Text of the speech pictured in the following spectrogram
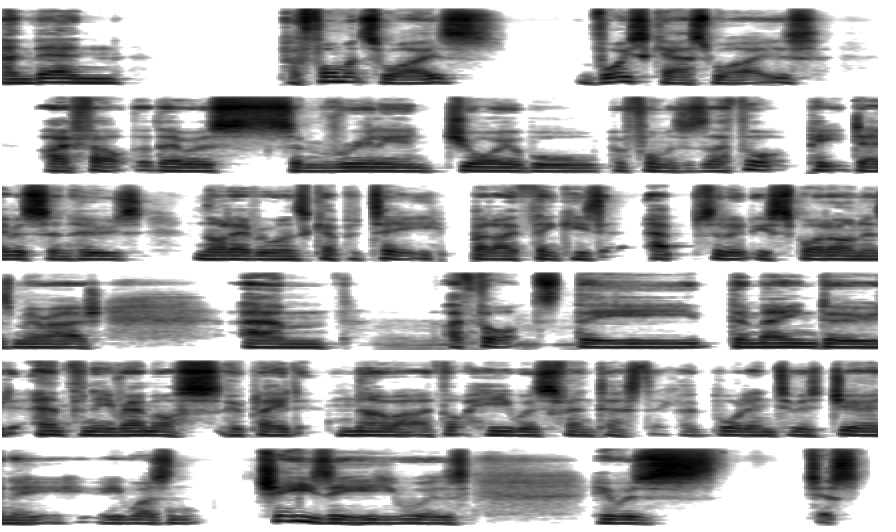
And then, performance-wise, voice cast-wise, I felt that there was some really enjoyable performances. I thought Pete Davidson, who's not everyone's cup of tea, but I think he's absolutely spot on as Mirage. Um, I thought the the main dude, Anthony Ramos, who played Noah, I thought he was fantastic. I bought into his journey. He wasn't cheesy. He was he was just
